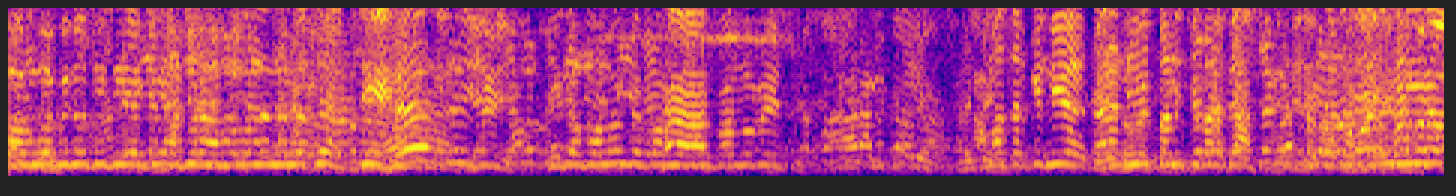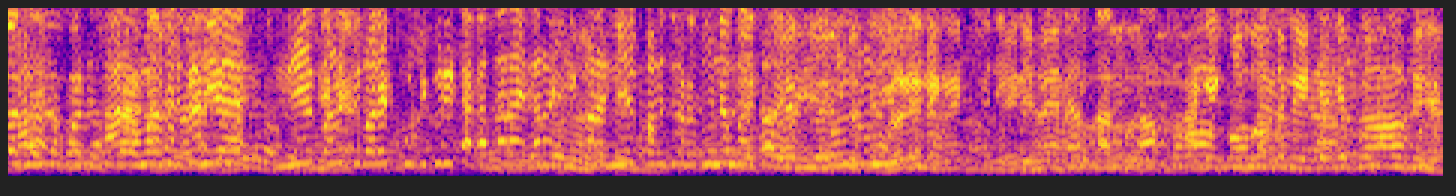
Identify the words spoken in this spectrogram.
কর্মবিরতি দিয়ে কি আপনারা আন্দোলনে নেমেছেন জি এটা বলেন যে হ্যাঁ কর্মবিরতি আমাদেরকে নিয়ে তারা নিয়োগ বাণিজ্য করে আমাদেরকে নিয়ে নিয়োগ বাণিজ্য করে কোটি কোটি টাকা তারা এখানে কি করে নিয়োগ বাণিজ্য করে দুই নম্বর করে আগে কি বলবেন এইটাকে প্রস্তুতি নেন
